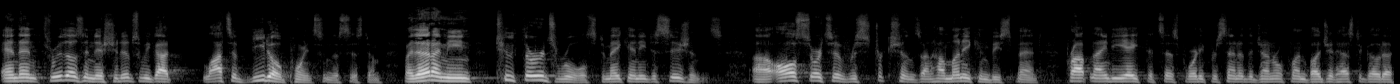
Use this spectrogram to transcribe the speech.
and then through those initiatives, we got lots of veto points in the system. By that I mean two thirds rules to make any decisions, uh, all sorts of restrictions on how money can be spent. Prop 98 that says 40% of the general fund budget has to go to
